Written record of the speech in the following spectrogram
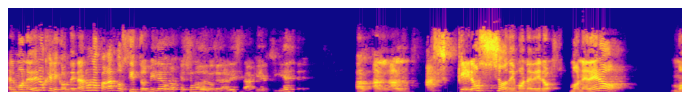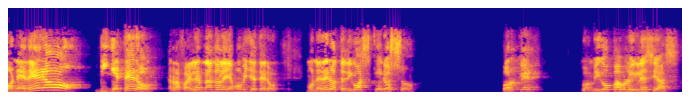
El monedero que le condenaron a pagar 200.000 euros, que es uno de los de la lista, aquí el siguiente. Al, al, al asqueroso de monedero. Monedero, monedero, billetero. Rafael Hernando le llamó billetero. Monedero, te digo asqueroso, Porque tu amigo Pablo Iglesias,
